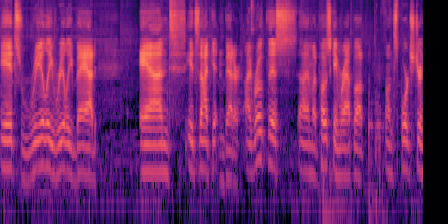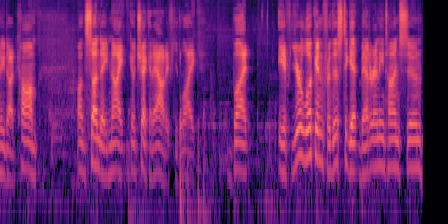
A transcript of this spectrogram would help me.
It's really, really bad, and it's not getting better. I wrote this uh, in my post-game wrap-up on SportsJourney.com on Sunday night. Go check it out if you'd like. But if you're looking for this to get better anytime soon,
